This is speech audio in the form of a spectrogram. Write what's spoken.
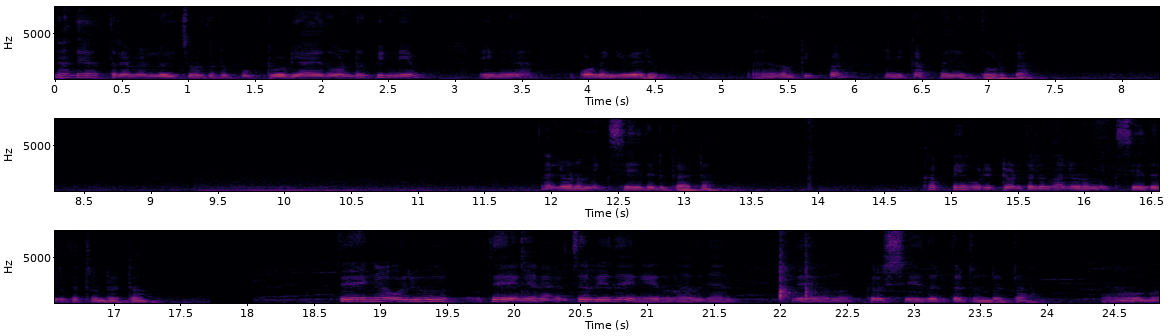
ഞാൻ അതേ അത്രയും വെള്ളം ഒഴിച്ച് കൊടുത്തിട്ട് പുട്ടുപൊടി ആയതുകൊണ്ട് പിന്നെയും ഇങ്ങനെ ഉണങ്ങി വരും. നമുക്കിപ്പോൾ ഇനി കപ്പ ചേർത്ത് കൊടുക്കാം. നല്ലോണം മിക്സ് ചെയ്തെടുക്കാം കേട്ടോ. കപ്പയും കൂടി ഇട്ട് കൊടുത്തിട്ട് നല്ലോണം മിക്സ് ചെയ്തെടുത്തിട്ടുണ്ട് കേട്ടോ തേങ്ങ ഒരു തേങ്ങന ഒരു ചെറിയ തേങ്ങയായിരുന്നു. അത് ഞാൻ ഒന്ന് ക്രഷ് ചെയ്തെടുത്തിട്ടുണ്ട് കേട്ടോ ഒന്ന്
